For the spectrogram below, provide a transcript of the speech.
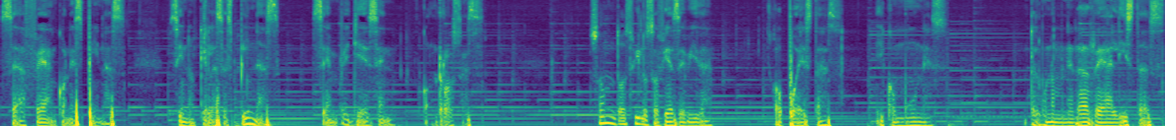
se afean con espinas, sino que las espinas se embellecen con rosas. Son dos filosofías de vida opuestas y comunes, de alguna manera realistas.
